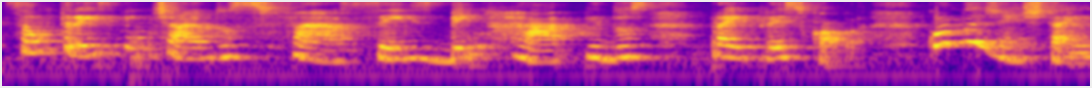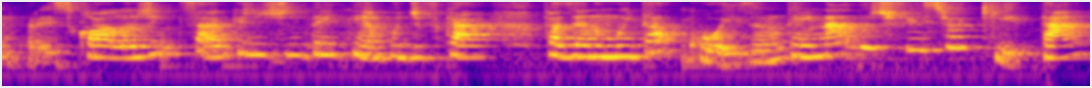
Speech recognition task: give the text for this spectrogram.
São três penteados fáceis, bem rápidos para ir para escola. Quando a gente está indo para escola, a gente sabe que a gente não tem tempo de ficar fazendo muita coisa, não tem nada difícil aqui, tá?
